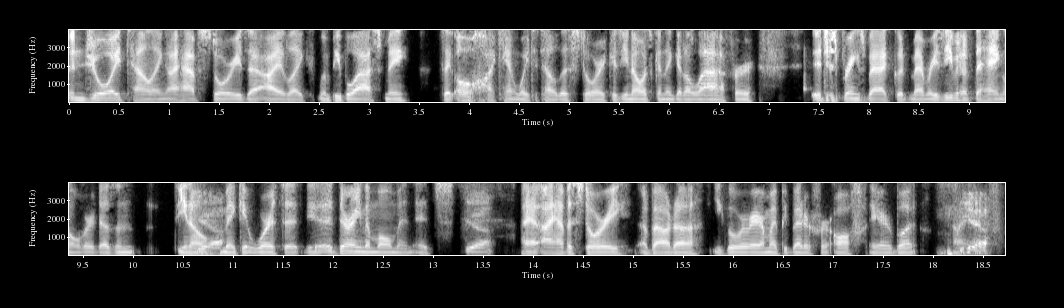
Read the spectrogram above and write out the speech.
enjoy telling. I have stories that I like when people ask me. It's like, oh, I can't wait to tell this story because you know it's going to get a laugh, or it just brings back good memories, even if the hangover doesn't, you know, yeah. make it worth it. During the moment, it's yeah. I, I have a story about uh Eagle Rare. Might be better for off air, but I yeah. Have,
